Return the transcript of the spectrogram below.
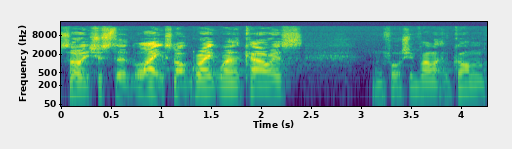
Sorry, it's just that the light's not great where the car is. Unfortunately, valet have gone.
